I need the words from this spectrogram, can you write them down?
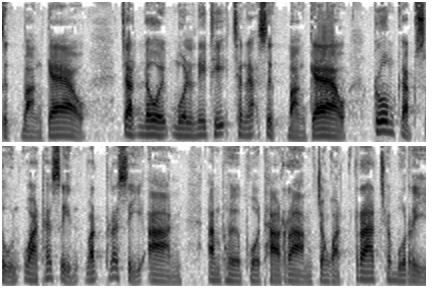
ศึกบางแก้ว จัดโดยมูลนิธิชนะศึกบางแก้ว ร่วมกับศูนย์วัฒศิลป์วัดพระศรีอานอำเภอโพธาราม จังหวัดราชบุรี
